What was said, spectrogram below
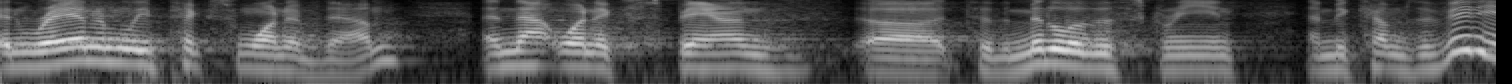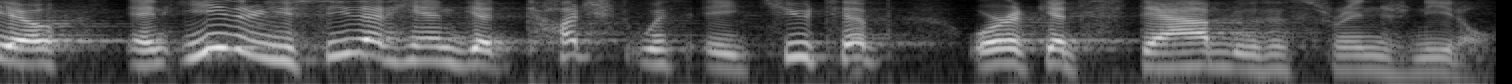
and randomly picks one of them, and that one expands uh, to the middle of the screen and becomes a video. And either you see that hand get touched with a Q-tip or it gets stabbed with a syringe needle.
